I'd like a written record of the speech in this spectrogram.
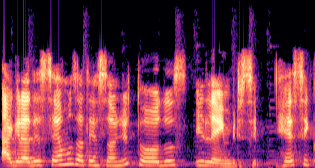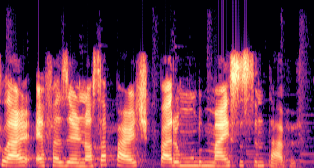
Agradecemos a atenção de todos e lembre-se: reciclar é fazer nossa parte para um mundo mais sustentável.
